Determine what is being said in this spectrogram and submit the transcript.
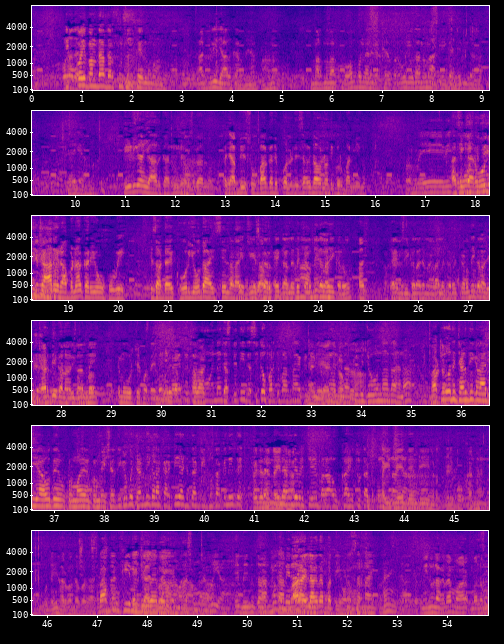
ਦਾ ਕੋਈ ਬੰਦਾ ਦਰਸ਼ਨ ਸਿੰਘ ਫੇਰੂ ਮਾਨ ਅੱਜ ਵੀ ਯਾਦ ਕਰਦੇ ਆ ਆਪਾਂ ਹਨਾ? ਮਰਨ ਵਕਤ ਬਹੁਤ ਬੰਦਿਆਂ ਨੇ ਵੇਖਿਆ ਪਰ ਉਹ ਜਿਹਦਾ ਨਮਾ ਕੇ ਗਏ ਜਿਹੜੀ ਗੱਲ ਕਹਿ ਗਿਆ ਹਨਾ? ਪੀੜੀਆਂ ਯਾਦ ਕਰਨਗੇ ਉਸ ਗੱਲ ਨੂੰ। ਪੰਜਾਬੀ ਸੂਬਾ ਕਦੇ ਭੁੱਲ ਨਹੀਂ ਸਕਦਾ ਉਹਨਾਂ ਦੀ ਕੁਰਬਾਨੀ ਨੂੰ। ਅਸੀਂ ਖੈਰ ਉਹ ਨਹੀਂ ਚਾਹ ਰਹੇ ਰੱਬ ਨਾ ਕਰੇ ਉਹ ਹੋਵੇ ਕਿ ਸਾਡਾ ਇੱਕ ਹੋਰ ਯੋਧਾ ਇਸੇ ਲੜਾਈ 'ਚ ਇਸ ਕਰਕੇ ਗੱਲ ਇੱਥੇ ਚੜ੍ਹਦੀ ਕਲਾ ਜੀ ਕਰੋ। ਹਾਂਜੀ। ਢੈਲੀ ਕਲਾ ਚ ਨਾ ਗੱਲ ਕਰੋ ਚੜ੍ਹਦੀ ਕਲਾ ਜੀ ਚੜ੍ਹਦੀ ਕਲਾ ਦੀ ਗੱਲ ਨਹੀਂ। ਇਹ ਮੋਰਚੇ ਫਤਿਹ ਨਹੀਂ ਮੈਂ ਤੇ ਤੁਹਾਨੂੰ ਇਹਨਾਂ ਦੀ ਸਥਿਤੀ ਦੱਸੀ ਕਿ ਉਹ ਫਰਜ਼ ਬਣਦਾ ਹੈ ਕਿ ਡਾਕਟਰ ਦੇ ਨਾਤੇ ਵੀ ਜੋ ਉਹਨਾਂ ਦਾ ਹੈ ਨਾ ਬਾਕੀ ਉਹ ਤੇ ਚੜ੍ਹਦੀ ਕਲਾ ਜੀ ਆ ਉਹ ਤੇ ਪਰਮਾ- ਪਰਮੇਸ਼ਰ ਦੀ ਕਿਉਂਕਿ ਚੜ੍ਹਦੀ ਕਲਾ ਕਰਕੇ ਅੱਜ ਤੱਕ ਇੱਥੋਂ ਤੱਕ ਨਹੀਂ ਤੇ ਪਹਿਲੇ ਦਿਨ ਨਹੀਂ ਲਾਈਨ ਦੇ ਵਿੱਚ ਇਹ ਬੜਾ ਔਖਾ ਇੱਥੋਂ ਤੱਕ ਪਹੁੰਚਣਾ ਇੰਨੇ ਦਿਨ ਦੀ ਹੜ- ਜਿਹੜੀ ਭੁੱਖ ਹੈ ਨਾ ਉਹ ਨਹੀਂ ਹਰ ਬੰਦਾ ਬਰਦਾਸ਼ਤ ਰੱਬ ਨੂੰ ਕੀ ਮਨਜ਼ੂਰ ਹੈ ਬਈ ਬਸ ਉਹ ਹੀ ਆ ਇਹ ਮੈਨੂੰ ਤਾਂ ਮਹਾਰਾਜ ਲੱਗਦਾ ਪਤੀ ਹੋਣਾ। ਮੈਨੂੰ ਲੱਗਦਾ ਮਤਲਬ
